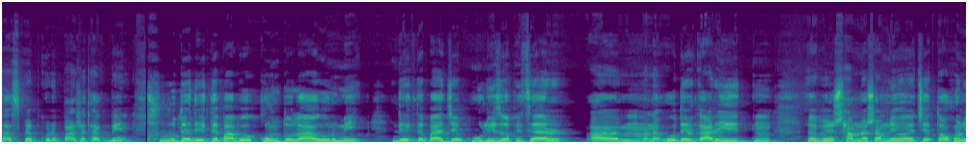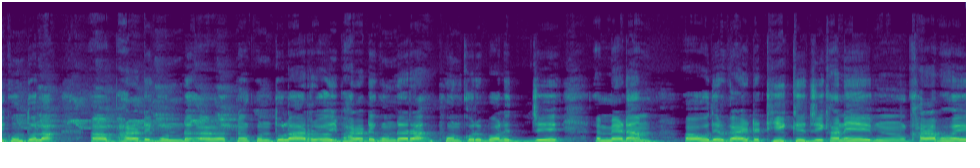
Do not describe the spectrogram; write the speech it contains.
সাবস্ক্রাইব করে পাশে থাকবেন। শুরুতে দেখতে পাবো কুন্তলা উর্মি। দেখতে পায় যে পুলিশ অফিসার মানে ওদের গাড়ি সামনাসামনি হয়েছে, তখনই কুন্তলা ভাড়াটে গুন্ডা কুন্তলার ওই ভাড়াটে গুন্ডারা ফোন করে বলে যে, ম্যাডাম ওদের গাড়িটা ঠিক যেখানে খারাপ হয়ে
